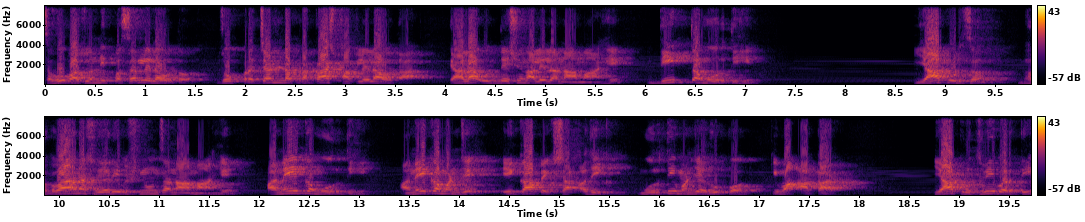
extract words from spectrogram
चहूबाजूंनी पसरलेलं होतं जो प्रचंड प्रकाश फाकलेला होता त्याला उद्देशून आलेलं नाम आहे दीप्त मूर्ती ही. यापुढचं भगवान श्रीहरी विष्णूंचं नाम आहे अनेक मूर्ती अनेक म्हणजे एकापेक्षा अधिक. मूर्ती म्हणजे रूप किंवा आकार. या पृथ्वीवरती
